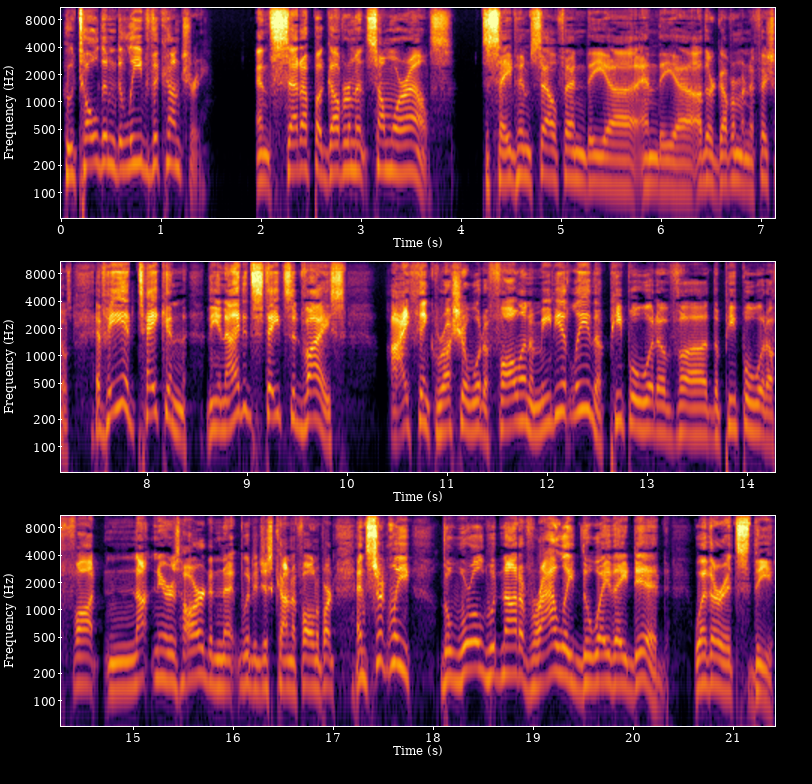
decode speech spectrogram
who told him to leave the country and set up a government somewhere else to save himself and the uh, and the uh, other government officials, if he had taken the United States advice I think Russia would have fallen immediately. The people would have uh, the people would have fought not near as hard, and that would have just kind of fallen apart. And certainly, the world would not have rallied the way they did. Whether it's the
